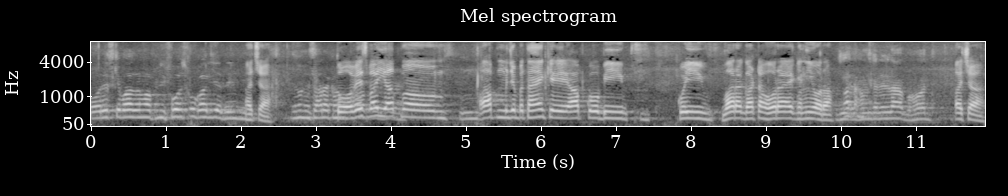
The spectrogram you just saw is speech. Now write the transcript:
और इसके बाद हम अपनी फौज को गालियाँ देंगे। अच्छा। इन्होंने सारा काम तो अवैस भाई आप आप मुझे बताएँ कि आपको भी कोई वारा घाटा हो रहा है कि नहीं हो रहा? जी अल्हम्दुलिल्लाह बहुत। अच्छा।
